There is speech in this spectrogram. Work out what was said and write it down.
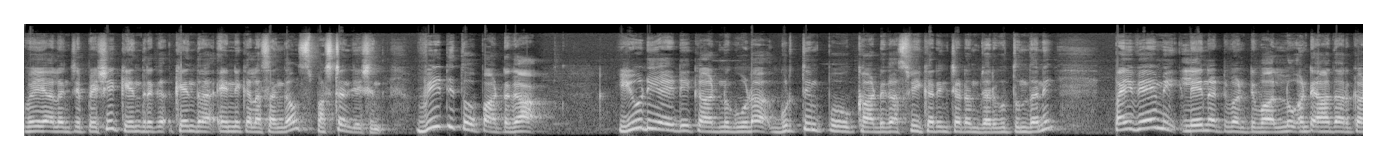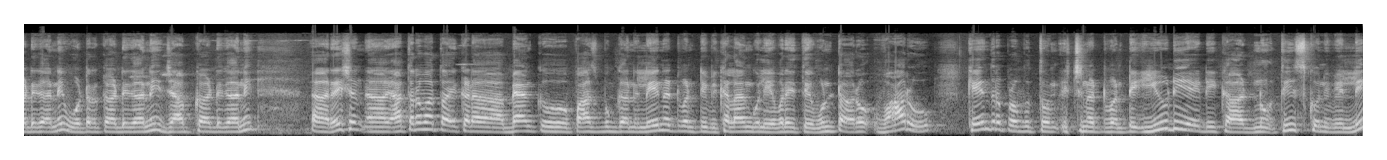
వేయాలని చెప్పేసి కేంద్ర కేంద్ర ఎన్నికల సంఘం స్పష్టం చేసింది. వీటితో పాటుగా యూడిఐడి కార్డును కూడా గుర్తింపు కార్డుగా స్వీకరించడం జరుగుతుందని పైవేమి లేనటువంటి వాళ్ళు అంటే ఆధార్ కార్డు కానీ ఓటర్ కార్డు కానీ జాబ్ కార్డు కానీ రేషన్ ఆ, తర్వాత ఇక్కడ బ్యాంకు పాస్బుక్ కానీ లేనటువంటి వికలాంగులు ఎవరైతే ఉంటారో వారు కేంద్ర ప్రభుత్వం ఇచ్చినటువంటి యూడిఐడి కార్డును తీసుకొని వెళ్ళి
